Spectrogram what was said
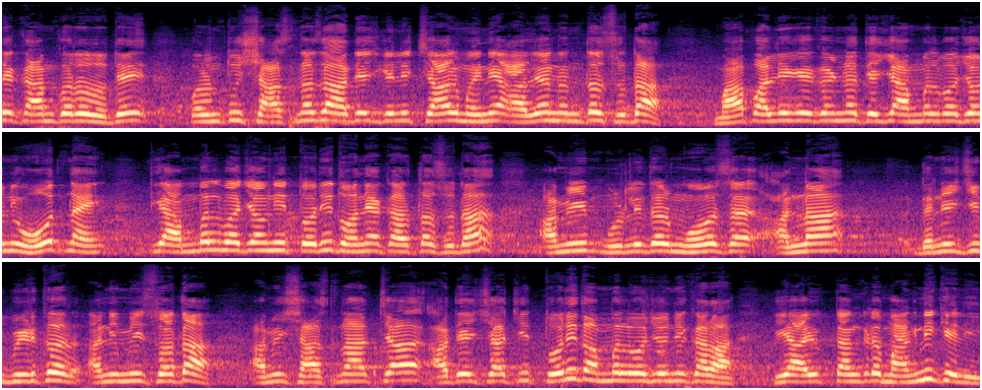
ते काम करत होते परंतु शासनाचा आदेश गेले चार महिने आल्यानंतरसुद्धा महापालिकेकडनं त्याची अंमलबजावणी होत नाही ती अंमलबजावणी त्वरित होण्याकरता सुद्धा आम्ही मुरलीधर मोहस अण्णा गणेशजी बिडकर आणि मी स्वतः आम्ही शासनाच्या आदेशाची त्वरित अंमलबजावणी करा ही आयुक्तांकडे मागणी केली.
